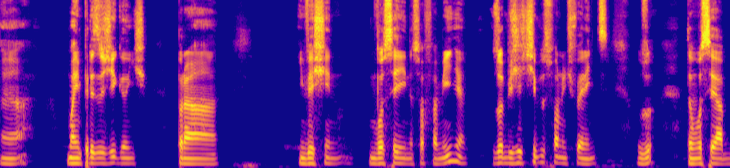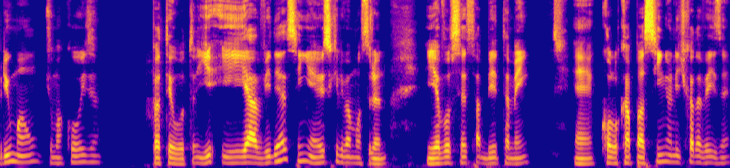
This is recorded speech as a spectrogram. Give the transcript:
ah, uma empresa gigante para investir em você e na sua família, os objetivos foram diferentes. Então você abriu mão de uma coisa para ter outra. E, e a vida é assim, é isso que ele vai mostrando. E é você saber também é, colocar passinho ali de cada vez, né?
